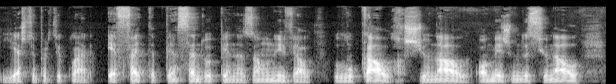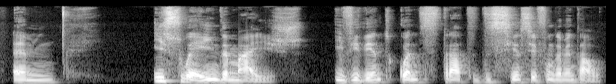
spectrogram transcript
e esta em particular, é feita pensando apenas a um nível local, regional ou mesmo nacional. Um, isso é ainda mais evidente quando se trata de ciência fundamental.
